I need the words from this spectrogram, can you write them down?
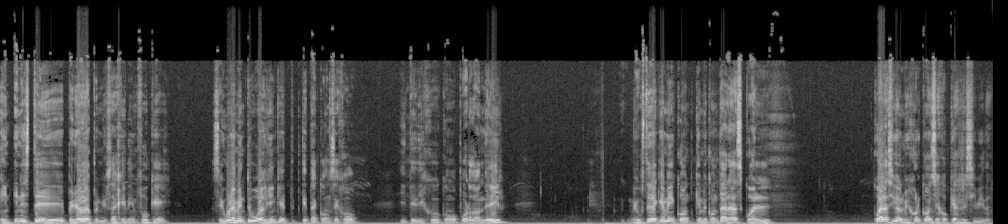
En, en este periodo de aprendizaje y de enfoque, seguramente hubo alguien que, que te aconsejó y te dijo como por dónde ir. Me gustaría que me, que me contaras cuál, cuál ha sido el mejor consejo que has recibido.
